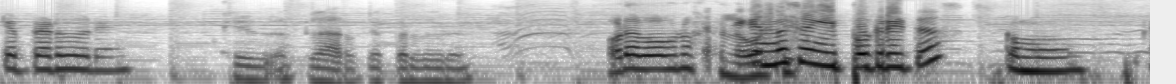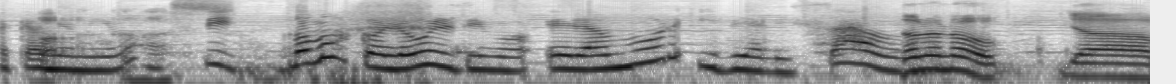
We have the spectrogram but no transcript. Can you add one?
Que perduren. Que, claro, que perduran. Ahora vámonos con lo Que no último. sean hipócritas, como acá mi Ah, amigo. ah, Sí, no. vamos con lo último, el amor idealizado. No, no, no. Ya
